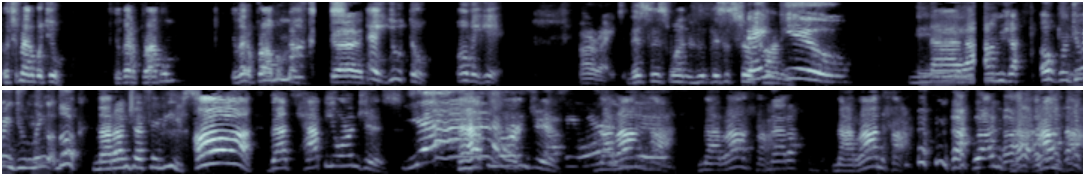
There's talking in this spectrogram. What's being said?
What's the matter with you? You got a problem? You got a problem, Mox? Good. Hey, you two, over here. All right. This is one. Who, this is Sir Thank Connie. you. Naranja. Oh, we're doing Duolingo. Look, Naranja Feliz. Ah, that's happy oranges. Yes! Happy oranges. Happy Naranja. oranges. Naranja. Nara- Naranja. Naranja.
